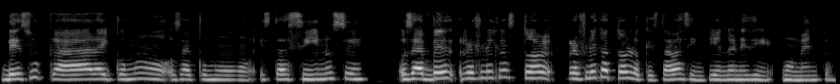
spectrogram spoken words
ves su cara y cómo, o sea, como está así, no sé. O sea, ves, reflejas todo, refleja todo lo que estaba sintiendo en ese momento.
